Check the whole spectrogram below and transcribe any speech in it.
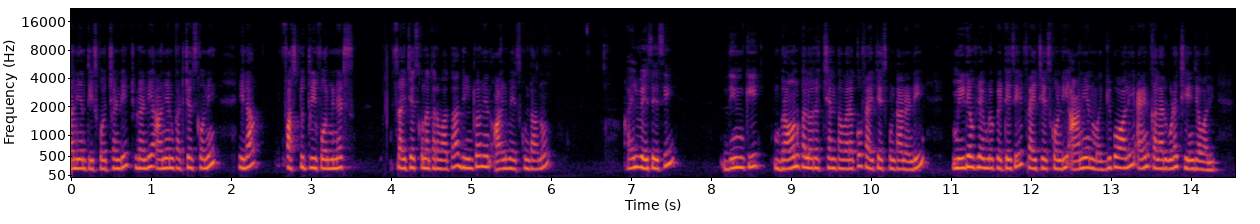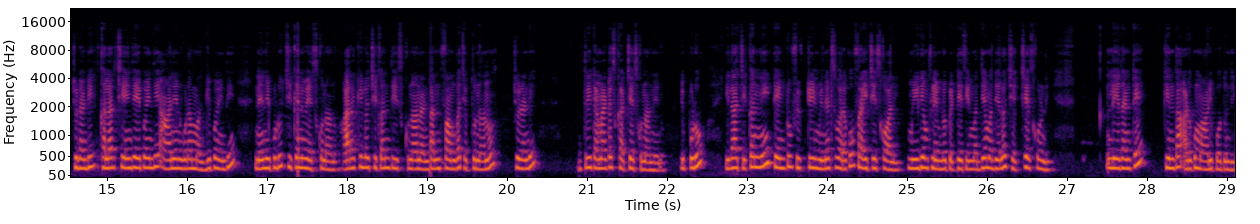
ఆనియన్ తీసుకోవచ్చండి. చూడండి ఆనియన్ కట్ చేసుకొని ఇలా first three four minutes fry చేసుకున్న తర్వాత దీంట్లో నేను ఆయిల్ వేసుకుంటాను. ఆయిల్ వేసేసి దీనికి బ్రౌన్ కలర్ వచ్చేంత వరకు ఫ్రై చేసుకుంటానండి. మీడియం ఫ్లేమ్లో పెట్టేసి ఫ్రై చేసుకోండి. ఆనియన్ మగ్గిపోవాలి అండ్ కలర్ కూడా చేంజ్ అవ్వాలి. చూడండి కలర్ చేంజ్ అయిపోయింది ఆనియన్ కూడా మగ్గిపోయింది. నేను ఇప్పుడు చికెన్ వేసుకున్నాను. అరకిలో చికెన్ తీసుకున్నాను కన్ఫామ్గా చెప్తున్నాను. చూడండి త్రీ టమాటోస్ కట్ చేసుకున్నాను నేను. ఇప్పుడు ఇలా చికెన్ని టెన్ టు ఫిఫ్టీన్ మినిట్స్ వరకు ఫ్రై చేసుకోవాలి. మీడియం ఫ్లేమ్లో పెట్టేసి మధ్య మధ్యలో చెక్ చేసుకోండి. లేదంటే కింద అడుగు మాడిపోతుంది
